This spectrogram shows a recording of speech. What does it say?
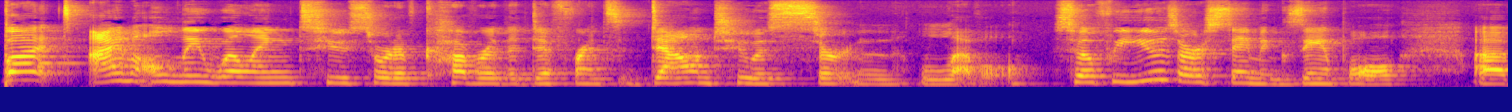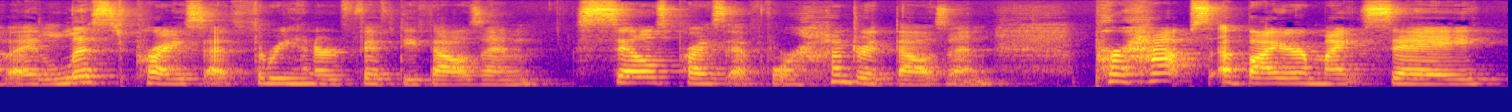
but I'm only willing to sort of cover the difference down to a certain level. So if we use our same example of a list price at 350,000, sales price at 400,000, perhaps a buyer might say,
